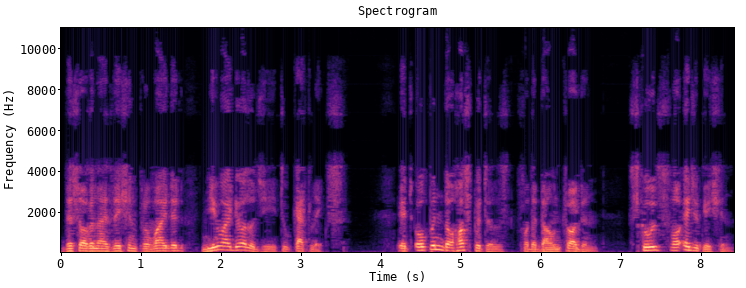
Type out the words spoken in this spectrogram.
This organization provided new ideology to Catholics. It opened the hospitals for the downtrodden, schools for education.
